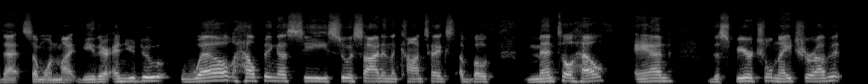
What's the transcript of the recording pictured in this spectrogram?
that someone might be there. And you do well helping us see suicide in the context of both mental health and the spiritual nature of it.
